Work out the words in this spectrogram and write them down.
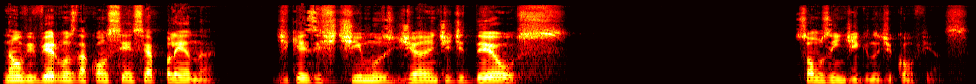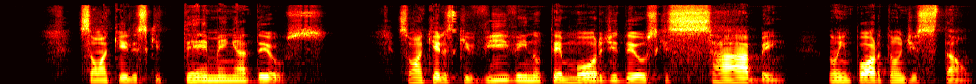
não vivermos na consciência plena de que existimos diante de Deus, somos indignos de confiança. São aqueles que temem a Deus, são aqueles que vivem no temor de Deus, que sabem, não importa onde estão.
